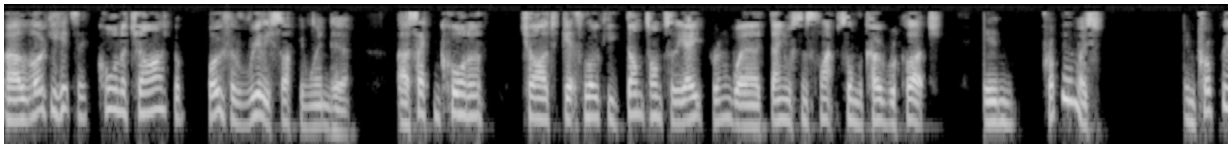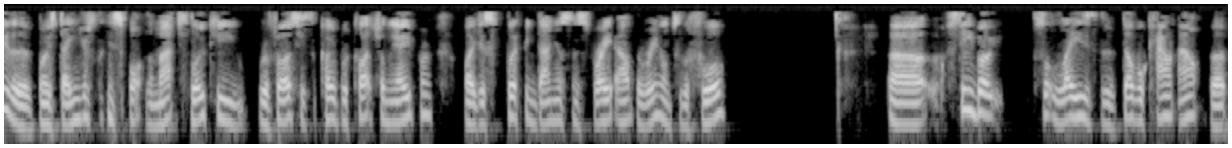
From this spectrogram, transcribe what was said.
Uh, Low Ki hits a corner charge, but both are really sucking wind here. Uh, second corner charge gets Low Ki dumped onto the apron where Danielson slaps on the Cobra clutch in probably the most in probably the most dangerous looking spot in the match. Low Ki reverses the Cobra clutch on the apron by just flipping Danielson straight out the ring onto the floor. Uh, Steamboat sort of lays the double count out, but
